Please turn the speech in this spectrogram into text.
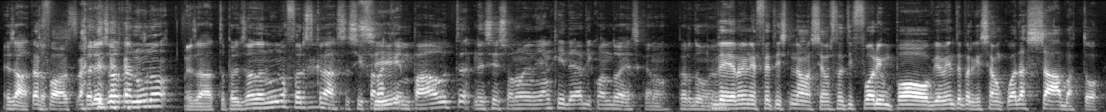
Esatto. Per forza. Per le Jordan 1, esatto, per le Jordan 1 First Class si farà Sì. camp out, nel senso non ho neanche idea di quando escano, perdono. Vero, in effetti no, siamo stati fuori un po' ovviamente perché siamo qua da sabato,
